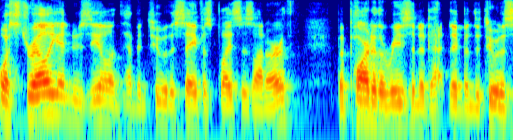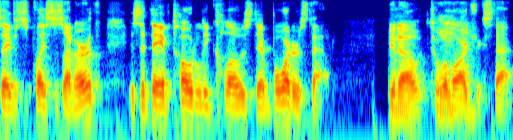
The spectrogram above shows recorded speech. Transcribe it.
Australia and New Zealand have been two of the safest places on Earth. But part of the reason it, they've been the two of the safest places on Earth is that they have totally closed their borders down. You know, to a large extent.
